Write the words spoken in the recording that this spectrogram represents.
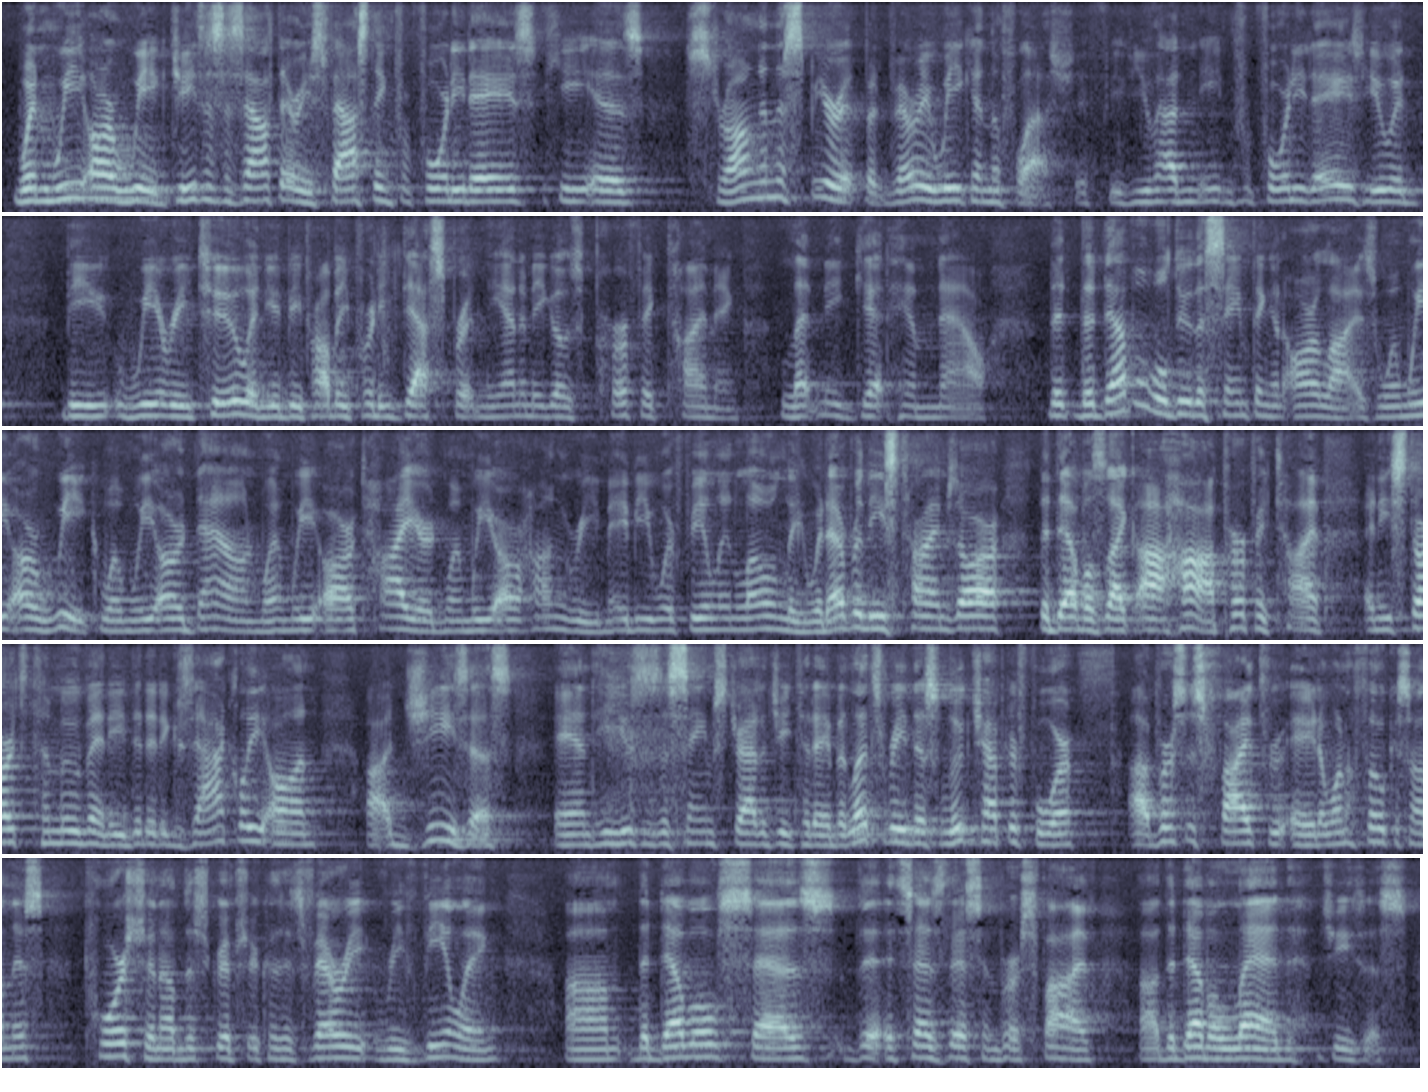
when we are weak. Jesus is out there, he's fasting for 40 days. He is strong in the spirit, but very weak in the flesh. If you hadn't eaten for 40 days, you would be weary too, and you'd be probably pretty desperate. And the enemy goes, Perfect timing. Let me get him now. The, the devil will do the same thing in our lives when we are weak, when we are down, when we are tired, when we are hungry, maybe we're feeling lonely. Whatever these times are, the devil's like, aha, perfect time. And he starts to move in. He did it exactly on uh, Jesus, and he uses the same strategy today. But let's read this Luke chapter 4, uh, verses 5 through 8. I want to focus on this portion of the scripture because it's very revealing. Um, the devil says, th- it says this in verse 5 uh, the devil led Jesus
